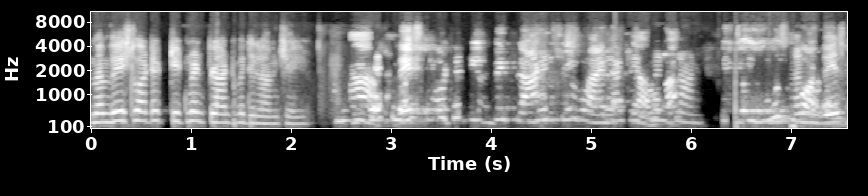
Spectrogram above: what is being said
Ma'am waste water treatment plant में दिलाना चाहिए। हाँ वेस्ट वाटर ट्रीटमेंट प्लांट से फ़ायदा क्या होगा? कि जो यूज़ वेस्ट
